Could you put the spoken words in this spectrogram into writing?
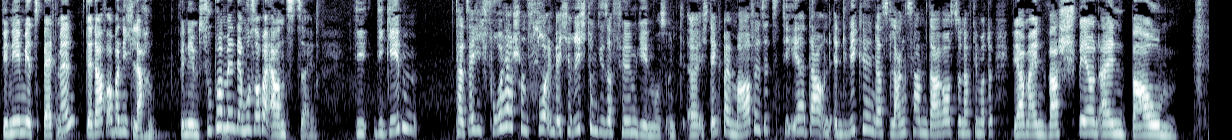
wir nehmen jetzt Batman, der darf aber nicht lachen. Wir nehmen Superman, der muss aber ernst sein. Die, die geben tatsächlich vorher schon vor, in welche Richtung dieser Film gehen muss. Und äh, ich denke, bei Marvel sitzen die eher da und entwickeln das langsam daraus, so nach dem Motto, wir haben einen Waschbär und einen Baum.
